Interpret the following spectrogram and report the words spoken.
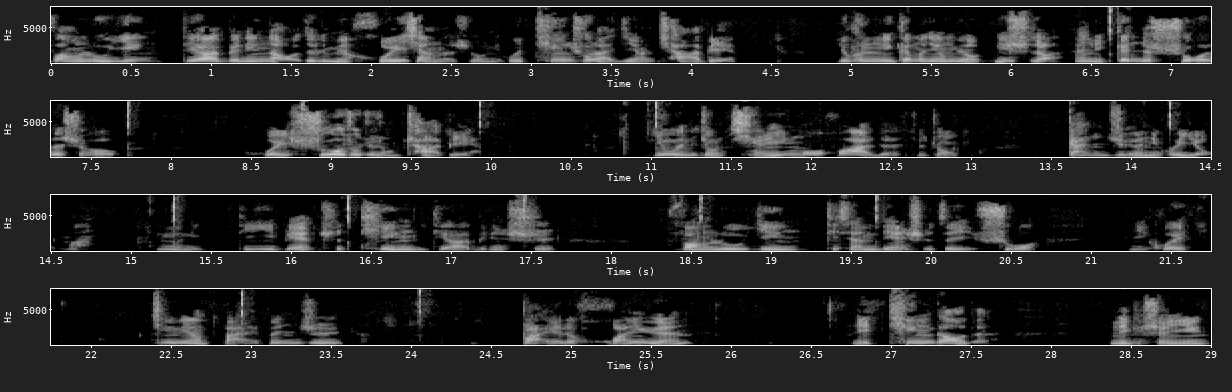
放录音，第二遍你脑子里面回想的时候，你会听出来这样差别。有可能你根本就没有意识到，但是你跟着说的时候，会说出这种差别，因为那种潜移默化的这种感觉你会有嘛？因为你第一遍是听，第二遍是。放录音，第三遍是自己说，你会尽量百分之百的还原你听到的那个声音，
